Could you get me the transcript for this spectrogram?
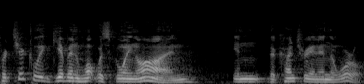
particularly given what was going on in the country and in the world.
